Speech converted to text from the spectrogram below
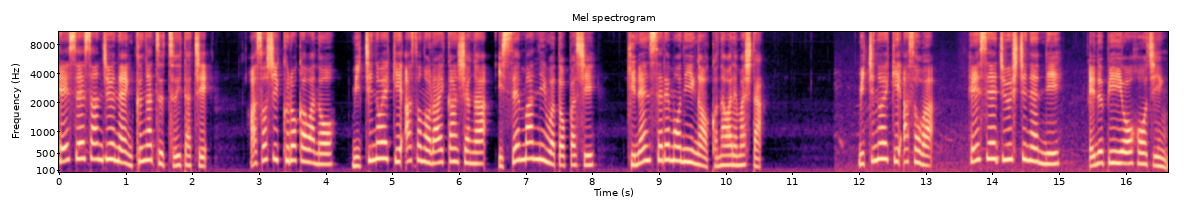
平成30年9月1日、阿蘇市黒川の道の駅阿蘇の来館者が1000万人を突破し、記念セレモニーが行われました。道の駅阿蘇は、平成17年に NPO 法人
